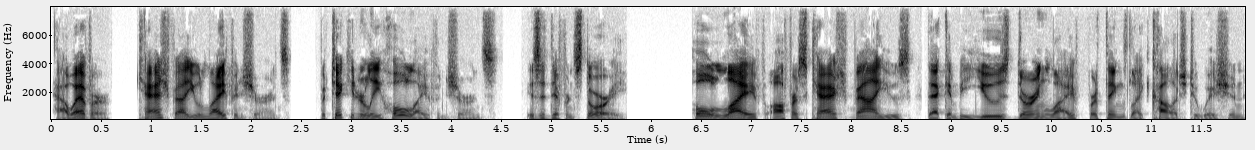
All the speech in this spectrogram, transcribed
However, cash value life insurance, particularly whole life insurance, is a different story. Whole life offers cash values that can be used during life for things like college tuition,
